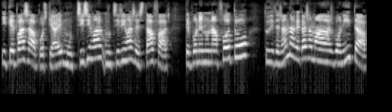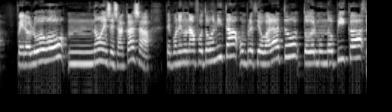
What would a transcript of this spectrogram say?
¿Y qué pasa? Pues que hay muchísimas, muchísimas estafas. Te ponen una foto, tú dices, anda, qué casa más bonita, pero luego mm, no es esa casa. Te ponen una foto bonita, un precio barato, todo el mundo pica y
